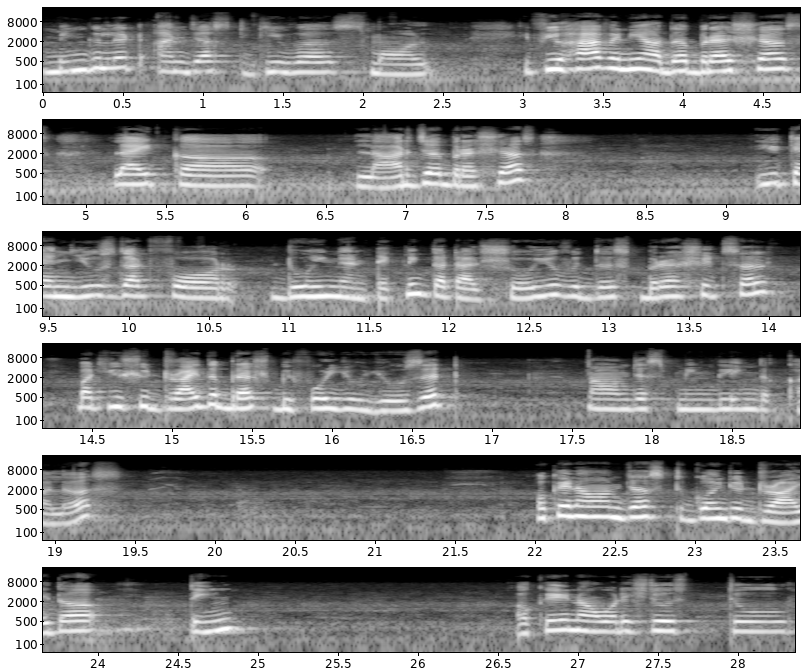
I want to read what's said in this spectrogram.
mingle it and just give a small. If you have any other brushes like uh, larger brushes you can use that for doing a technique that I'll show you with this brush itself but you should dry the brush before you use it. Now I'm just mingling the colors. Okay now I'm just going to dry the thing. Okay now what is to to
